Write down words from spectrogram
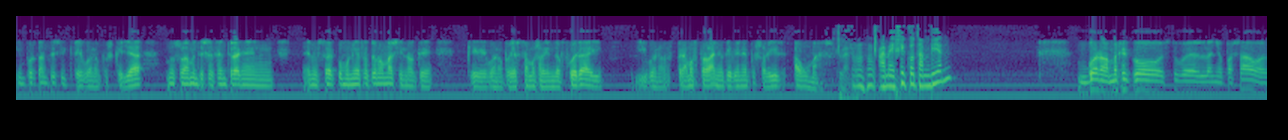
importantes y que bueno pues que ya no solamente se centran en, en nuestra comunidad autónoma sino que, que bueno pues ya estamos saliendo fuera y, y bueno esperamos para el año que viene pues salir aún más. Claro. ¿A México también? Bueno a México estuve el año pasado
